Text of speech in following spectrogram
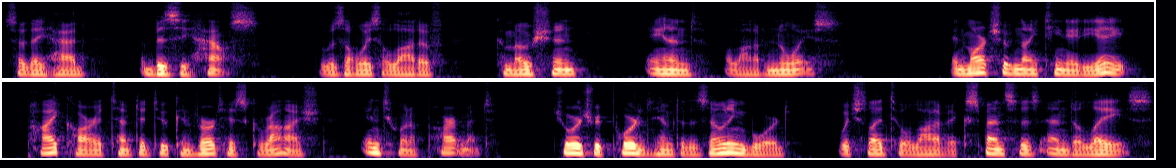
so they had a busy house. There was always a lot of commotion and a lot of noise. In March of 1988, Pye Carr attempted to convert his garage into an apartment. George reported him to the zoning board, which led to a lot of expenses and delays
